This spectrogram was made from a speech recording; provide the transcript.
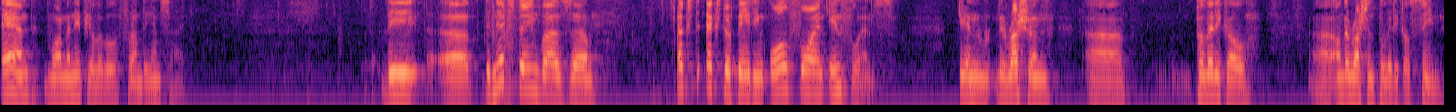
and more manipulable from the inside. The, uh, the next thing was um, extirpating all foreign influence in the Russian uh, political, uh, on the Russian political scene.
